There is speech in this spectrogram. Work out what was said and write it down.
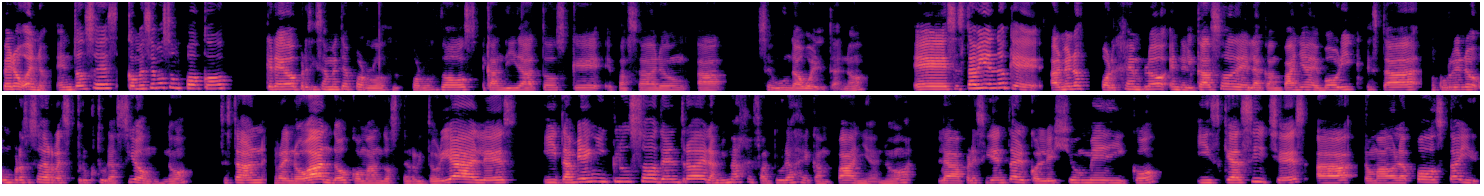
Pero bueno, entonces comencemos un poco, creo, precisamente por los, por los dos candidatos que pasaron a segunda vuelta, ¿no? Eh, se está viendo que, al menos, por ejemplo, en el caso de la campaña de Boric, está ocurriendo un proceso de reestructuración, ¿no? Se están renovando comandos territoriales y también incluso dentro de las mismas jefaturas de campaña, ¿no? La presidenta del Colegio Médico, Isquia Siches, ha tomado la posta y,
